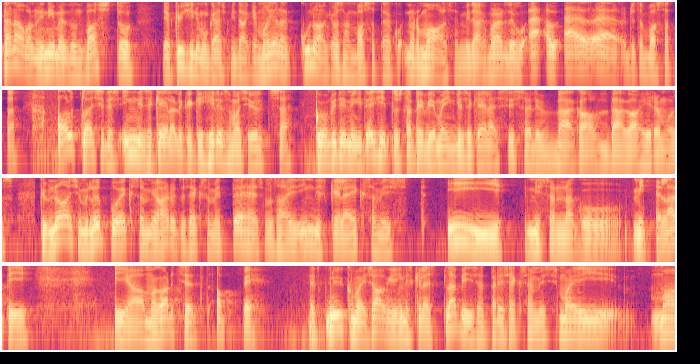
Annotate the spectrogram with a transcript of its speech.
tänaval on inimene tulnud vastu ja küsinud mu käest midagi, ma ei ole kunagi osanud vastata normaalselt midagi, ma olen nagu äh, äh, äh, üritan vastata. algklassides inglise keel oli kõige hirmsam asi üldse. kui ma pidin mingit esitlust läbi viima inglise keeles, siis see oli väga-väga hirmus. gümnaasiumi lõpueksami ja harjutuseksamit tehes ma sain inglise keele eksamist I, mis on nagu mitte läbi. ja ma kartsin, et appi et nüüd, kui ma ei saagi inglise keelest läbi sealt päris eksamist, siis ma ei, ma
